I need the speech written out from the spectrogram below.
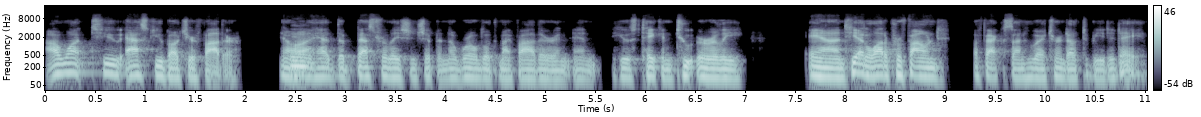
I want to ask you about your father. You know, mm. I had the best relationship in the world with my father, and and he was taken too early, and he had a lot of profound effects on who I turned out to be today.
